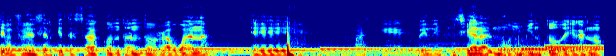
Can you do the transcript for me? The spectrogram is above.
Ese influencer que te estaba contando, Rawana, eh, más que beneficiar al movimiento vegano,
